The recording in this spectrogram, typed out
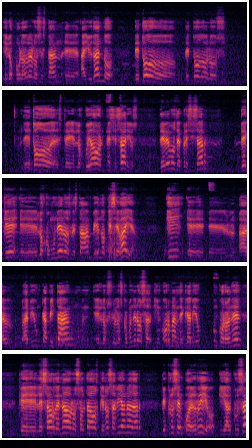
y los pobladores los están eh, ayudando de todo, de todos los, de todos este, los cuidados necesarios. Debemos de precisar de que eh, los comuneros le estaban pidiendo que se vayan y había un capitán, los, los comuneros informan de que había un coronel que les ha ordenado a los soldados que no sabían nadar que crucen por el río. Y al cruzar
